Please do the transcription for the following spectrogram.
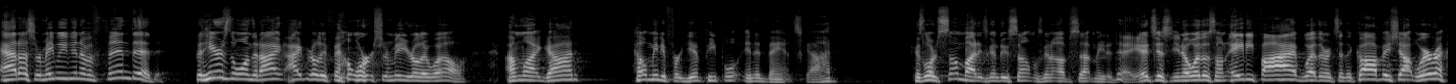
at us or maybe even have offended. But here's the one that I, I really found works for me really well. I'm like, God, help me to forgive people in advance, God. Because, Lord, somebody's going to do something that's going to upset me today. It's just, you know, whether it's on 85, whether it's at the coffee shop, wherever,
